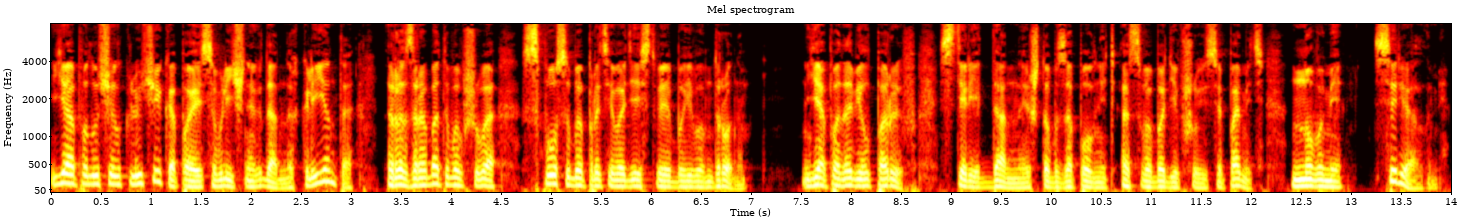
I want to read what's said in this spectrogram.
Я получил ключи, копаясь в личных данных клиента, разрабатывавшего способы противодействия боевым дронам. Я подавил порыв стереть данные, чтобы заполнить освободившуюся память новыми сериалами.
